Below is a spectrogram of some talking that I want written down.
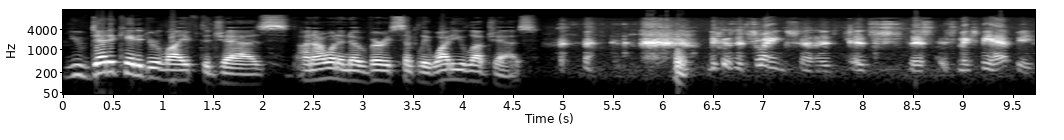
You've dedicated your life to jazz, and I want to know very simply why do you love jazz? because it swings and it, it's, it's, it makes me happy.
